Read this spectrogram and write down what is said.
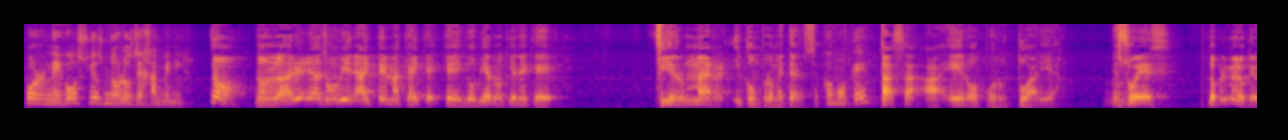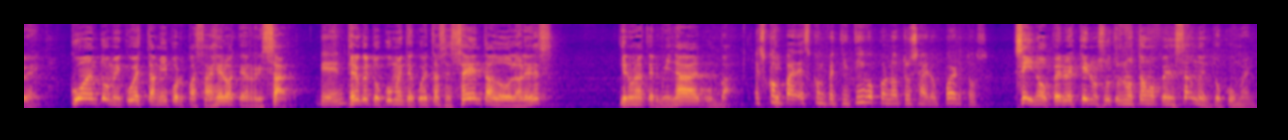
por negocios no los dejan venir. No, no, las aerolíneas no vienen. Hay temas que, hay que, el gobierno tiene que firmar y comprometerse. ¿Cómo qué? Tasa aeroportuaria. Mm. Eso es lo primero que ven. ¿Cuánto me cuesta a mí por pasajero aterrizar? Bien. Creo que Tocumen te cuesta 60 dólares. Tiene una terminal, bomba. Es, es competitivo con otros aeropuertos. Sí, no, pero es que nosotros no estamos pensando en Tocumen.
